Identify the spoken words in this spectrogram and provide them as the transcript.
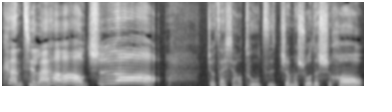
看起来好好吃哦。就在小兔子这么说的时候，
